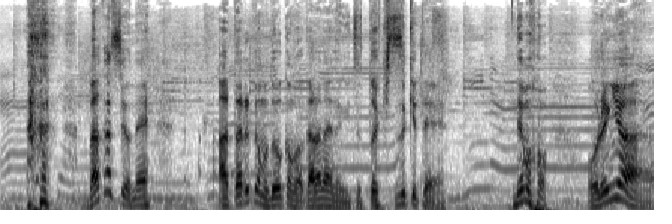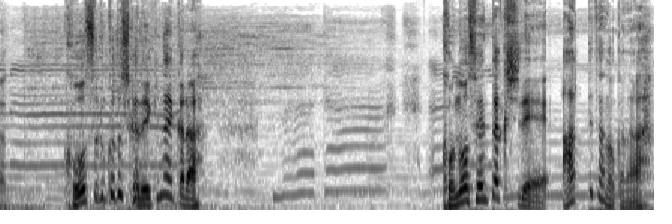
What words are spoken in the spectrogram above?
バカっすよね。当たるかもどうかもわからないのにずっと引き続けて。でも俺にはこうすることしかできないから。この選択肢で合ってたのかな。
